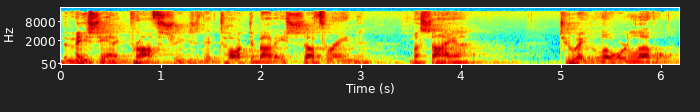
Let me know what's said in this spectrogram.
the messianic prophecies that talked about a suffering Messiah to a lower level.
